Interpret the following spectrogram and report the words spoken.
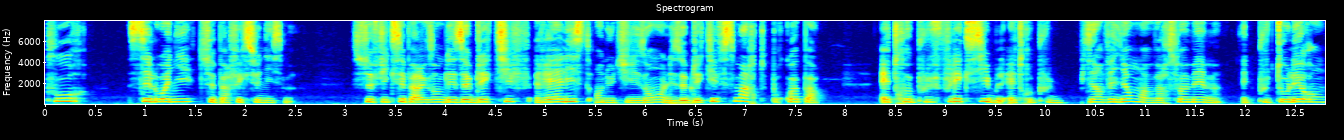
pour s'éloigner de ce perfectionnisme. Se fixer par exemple des objectifs réalistes en utilisant les objectifs SMART, pourquoi pas. Être plus flexible, être plus bienveillant envers soi-même, être plus tolérant,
